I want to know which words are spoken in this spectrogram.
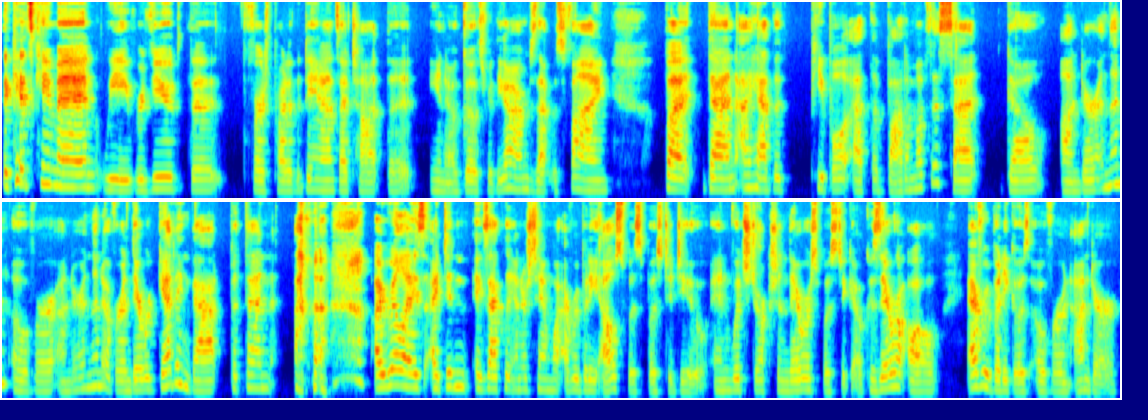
the kids came in, we reviewed the first part of the dance. I taught the, you know, go through the arms, that was fine. But then I had the people at the bottom of the set go under and then over, under and then over. And they were getting that. But then I realized I didn't exactly understand what everybody else was supposed to do and which direction they were supposed to go because they were all, everybody goes over and under.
